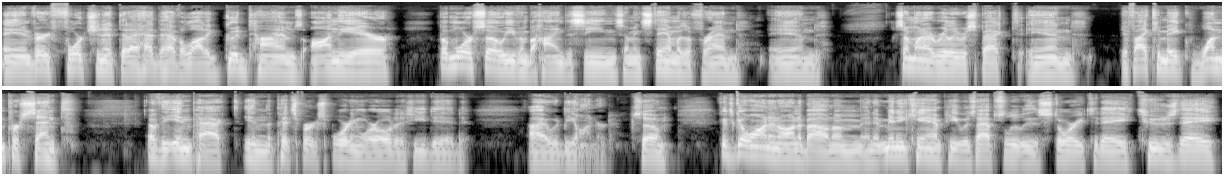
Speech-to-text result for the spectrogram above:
and very fortunate that I had to have a lot of good times on the air, but more so even behind the scenes. I mean, Stan was a friend and someone I really respect. And if I can make 1% of the impact in the Pittsburgh sporting world as he did, I would be honored. So could go on and on about him. And at minicamp, he was absolutely the story today, Tuesday.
